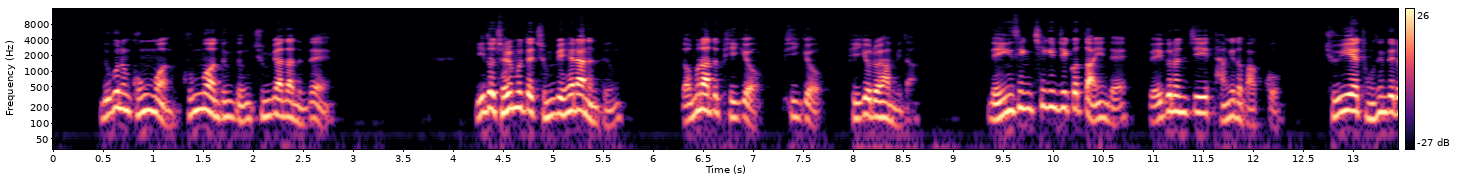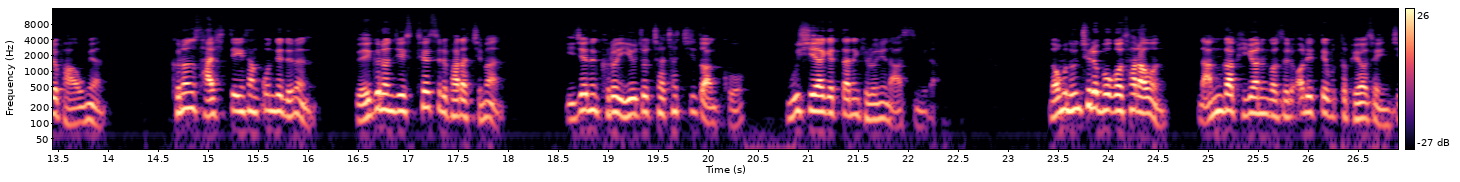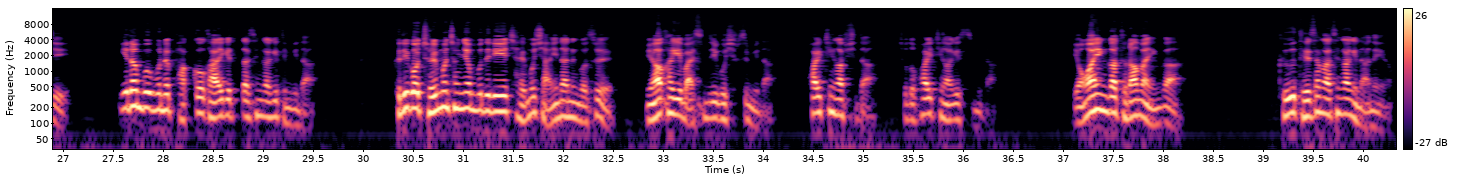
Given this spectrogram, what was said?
누구는 공무원, 군무원 등등 준비한다는데 니도 젊을 때 준비해라는 등 너무나도 비교, 비교, 비교를 합니다. 내 인생 책임질 것도 아닌데 왜 그런지 당해도 받고 주위의 동생들을 봐오면 그런 40대 이상 꼰대들은 왜 그런지 스트레스를 받았지만 이제는 그럴 이유조차 찾지도 않고 무시해야겠다는 결론이 나왔습니다. 너무 눈치를 보고 살아온 남과 비교하는 것을 어릴 때부터 배워서인지 이런 부분을 바꿔가야겠다 생각이 듭니다. 그리고 젊은 청년부들이 잘못이 아니라는 것을 명확하게 말씀드리고 싶습니다. 화이팅 합시다. 저도 화이팅 하겠습니다. 영화인가 드라마인가 그 대사가 생각이 나네요.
